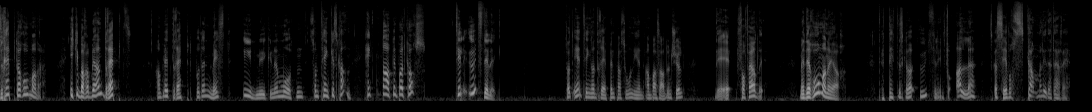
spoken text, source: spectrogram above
drept av romerne. Ikke bare ble han drept, han ble drept på den mest ydmykende måten som tenkes kan. Hengt naken på et kors. Til utstilling. Så at Én ting å drepe en person i en ambassade, unnskyld, det er forferdelig. Men det romerne gjør, det er at dette skal være utstilling, for alle skal se hvor skammelig dette her er.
